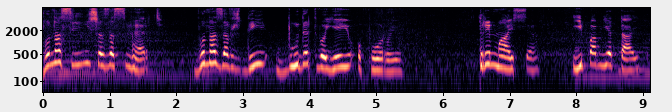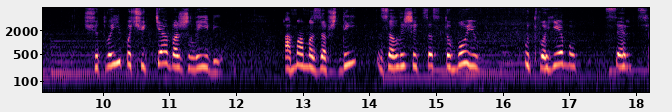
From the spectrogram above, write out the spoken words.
вона сильніша за смерть. Вона завжди буде твоєю опорою. Тримайся і пам'ятай, що твої почуття важливі, а мама завжди залишиться з тобою у твоєму серці.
